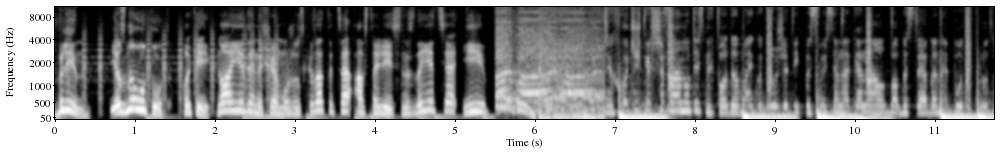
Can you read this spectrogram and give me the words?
Блін, я знову тут. Окей, ну а єдине, що я можу сказати, це австралієць не здається і Чи хочеш більше фанутись, не вподобайку, друже, підписуйся на канал, бо без тебе не буде круто.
